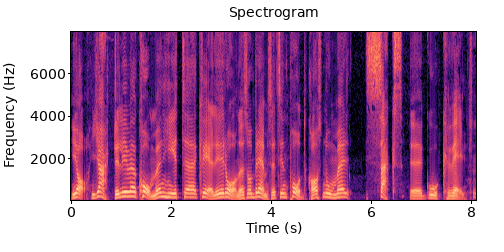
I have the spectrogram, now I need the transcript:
Ja, hjertelig velkommen hit til Kveld i Rånes og Bremset sin podkast nummer seks. Eh, god kveld.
